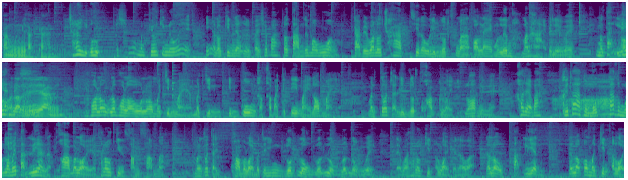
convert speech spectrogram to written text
ฟังเหมือนมีหลักการ ใช่เออไอ้เชี่ยมันเฟี้ยวจริงนะเว้ยนี่เรากินอย่างอื่นไปใช่ปะเราตามด้วยมะม่วง กลายเป็นว่ารสชาติที่เราลิมรสมาตอนแรกมันเริ่มมันหายไปเลยเว้ยมันตัดอ๋เลี่ยนอตัดเลี่ยนพอเราแล้วพอเราเรามากินใหม่อะมากินกินกุ้งกับสปาเกตตี้ใหม่รอบใหม่อะ มันก็จะลิมรสความอร่อยอีกรอบหนึ่งไงเข้าใจปะคือถ้าสมมติถ้าสมมติเราไม่ตัดเลี่ยนอะความอร่อยอะถ้าเรากินซ้ำๆอะมันก็จะความอร่อยมันจะยิ่งลดลงลดลงลดลงเว้ยแต่ว่าถ้าเรากินอร่อยไปแล้วอะแล้วเราตัดเลี่ยน แล้วเราก็มากินอร่อย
